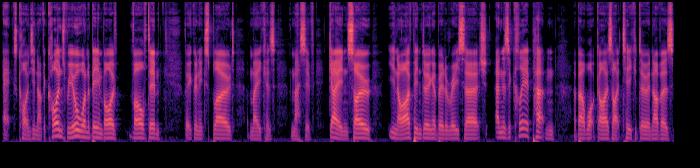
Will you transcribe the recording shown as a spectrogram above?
X coins. You know, the coins we all want to be involved, involved in that are going to explode and make us massive gains. So, you know, I've been doing a bit of research and there's a clear pattern about what guys like Teeka do and others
